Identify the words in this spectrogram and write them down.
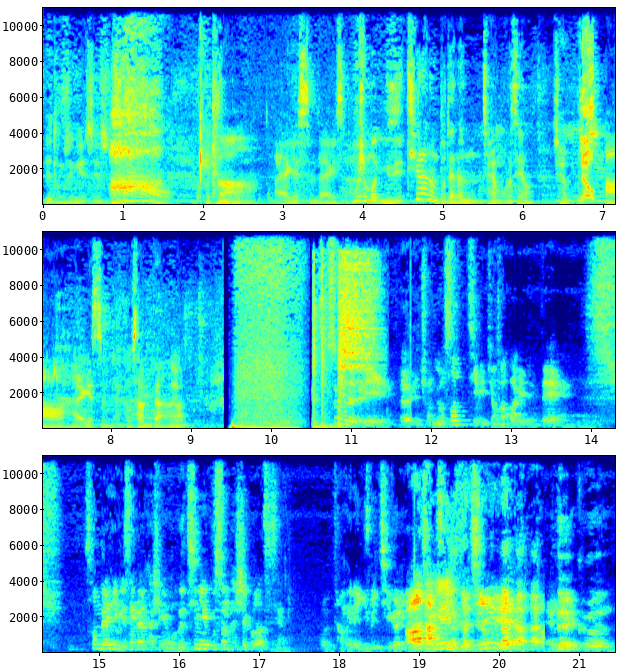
내 동생이 SSU. 아 그렇구나 알겠습니다 알겠습니다 혹시 뭐 UDT라는 부대는 잘 모르세요? 잘 모르죠. 아 알겠습니다 감사합니다 특수부대들이 네, 총 6팀이 경합하게 되는데 선배님이 생각하시기에 어느 팀이 우승하실 것 같으세요? 어, 당연히 유리티가 아 당연히 유리티. 근데 그건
